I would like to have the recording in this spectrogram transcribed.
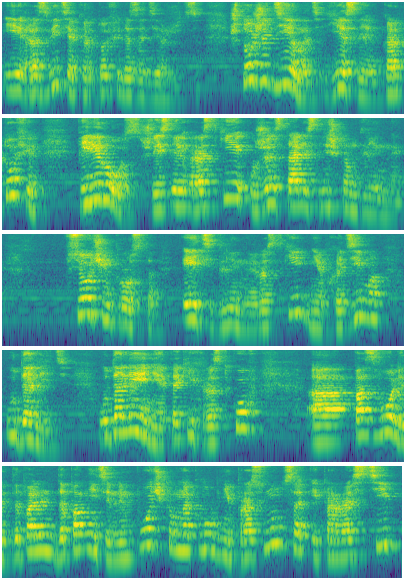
и развитие картофеля задержится. Что же делать, если картофель перерос, если ростки уже стали слишком длинные? Все очень просто. Эти длинные ростки необходимо удалить. Удаление таких ростков позволит дополнительным почкам на клубне проснуться и прорасти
